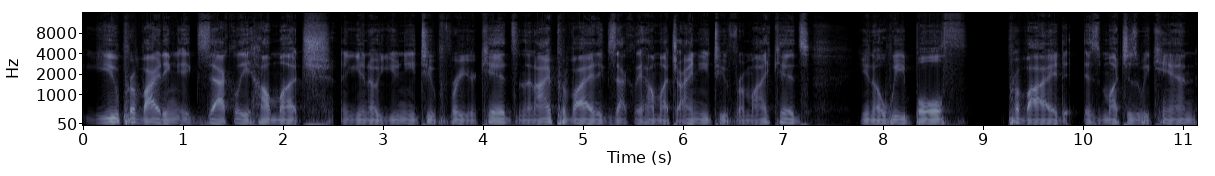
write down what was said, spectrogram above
you providing exactly how much, you know, you need to for your kids. And then I provide exactly how much I need to for my kids. You know, we both provide as much as we can.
